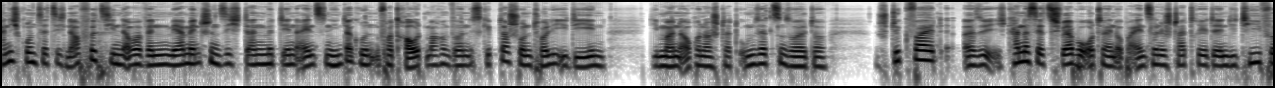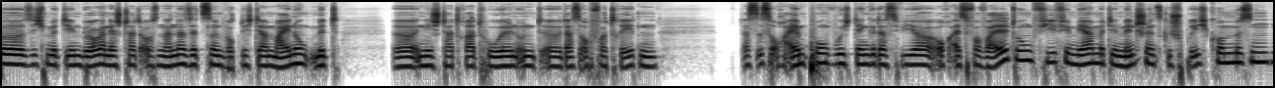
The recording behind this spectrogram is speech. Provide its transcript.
Kann ich grundsätzlich nachvollziehen, aber wenn mehr Menschen sich dann mit den einzelnen Hintergründen vertraut machen würden, es gibt da schon tolle Ideen, die man auch in der Stadt umsetzen sollte. Ein Stück weit, also ich kann das jetzt schwer beurteilen, ob einzelne Stadträte in die Tiefe sich mit den Bürgern der Stadt auseinandersetzen und wirklich der Meinung mit äh, in den Stadtrat holen und äh, das auch vertreten. Das ist auch ein Punkt, wo ich denke, dass wir auch als Verwaltung viel, viel mehr mit den Menschen ins Gespräch kommen müssen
